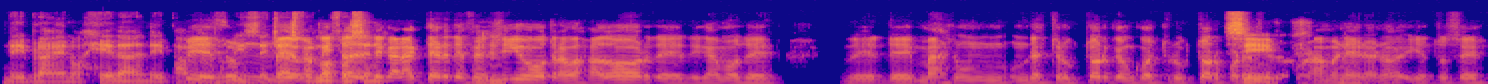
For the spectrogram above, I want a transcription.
de Brian Ojeda, de Pablo Ruiz, de Jasper de, de, carácter defensivo, trabajador, de, digamos, de, de, más un, un, destructor que un constructor, por decirlo de alguna manera, ¿no? Y entonces,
